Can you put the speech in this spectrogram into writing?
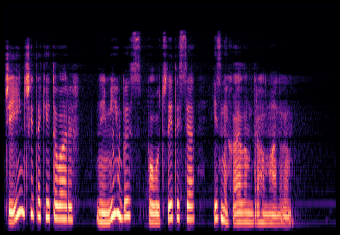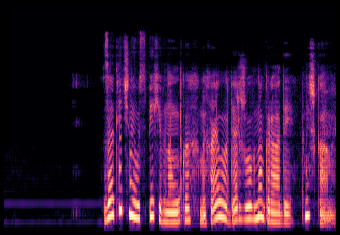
чи інший такий товариш не міг би сполучитися із Михайлом Драгомановим. За отличні успіхи в науках Михайло одержував награди книжками.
